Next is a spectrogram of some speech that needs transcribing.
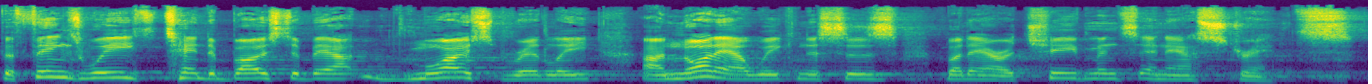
The things we tend to boast about most readily are not our weaknesses, but our achievements and our strengths.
